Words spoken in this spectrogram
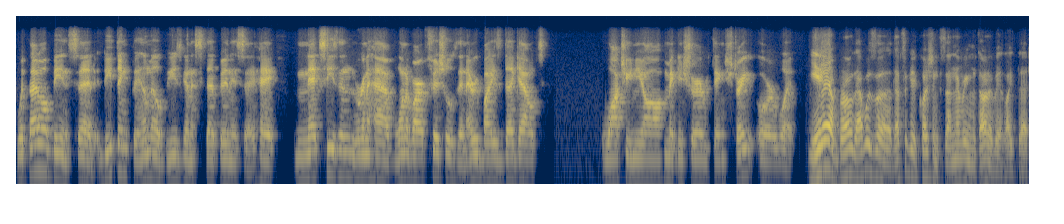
With that all being said, do you think the MLB is going to step in and say, "Hey, next season we're going to have one of our officials in everybody's dugouts watching y'all, making sure everything's straight," or what? Yeah, bro, that was a that's a good question because I never even thought of it like that.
